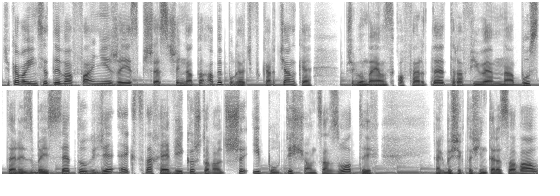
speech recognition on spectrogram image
Ciekawa inicjatywa, fajnie, że jest przestrzeń na to, aby pograć w karciankę. Przeglądając ofertę, trafiłem na boostery z base setu, gdzie Extra Heavy kosztował 3,5 tysiąca złotych. Jakby się ktoś interesował,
